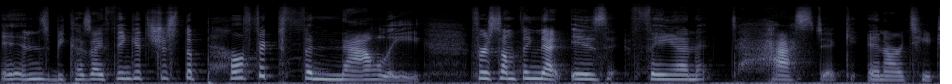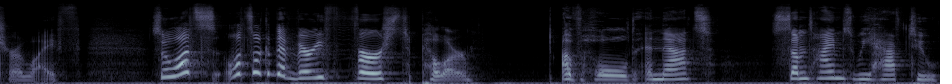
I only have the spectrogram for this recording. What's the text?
ends because I think it's just the perfect finale for something that is fantastic in our teacher life. So let's let's look at the very first pillar of hold and that's sometimes we have to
